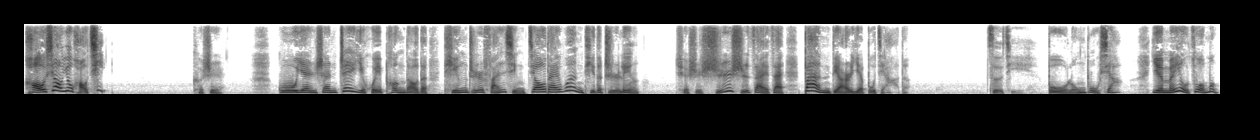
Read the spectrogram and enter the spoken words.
好笑又好气。可是。古燕山这一回碰到的停职反省、交代问题的指令，却是实实在在、半点儿也不假的。自己不聋不瞎，也没有做梦。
